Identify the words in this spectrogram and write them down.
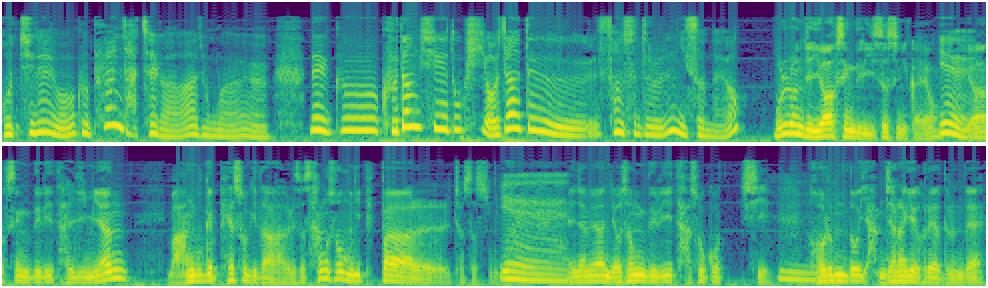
멋지네요. 그 표현 자체가 정말. 네, 그, 그 당시에도 혹시 여자들 선수들은 있었나요? 물론 이제 여학생들이 있었으니까요. 예. 여학생들이 달리면 망국의 패속이다. 그래서 상소문이 빗발쳤었습니다. 예. 왜냐하면 여성들이 다소곳이 음. 걸음도 얌전하게 걸어야 되는데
